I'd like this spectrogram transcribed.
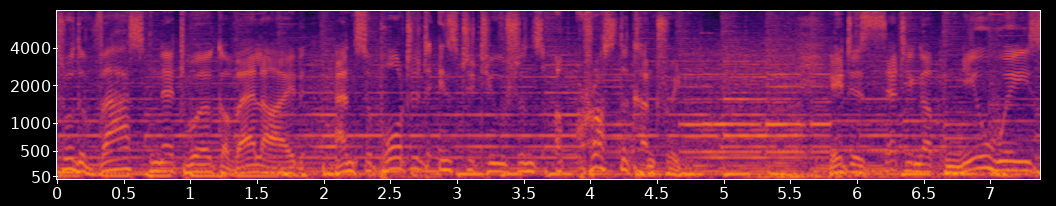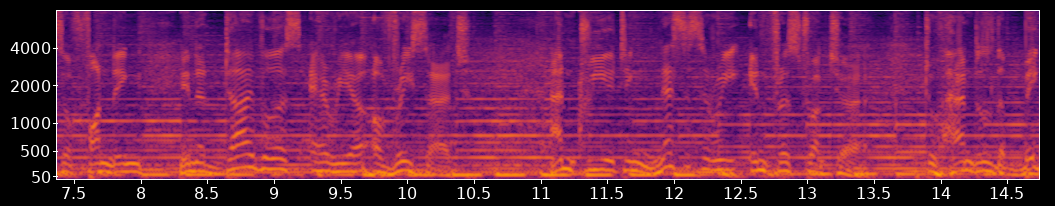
through the vast network of allied and supported institutions across the country. It is setting up new ways of funding in a diverse area of research and creating necessary infrastructure to handle the big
